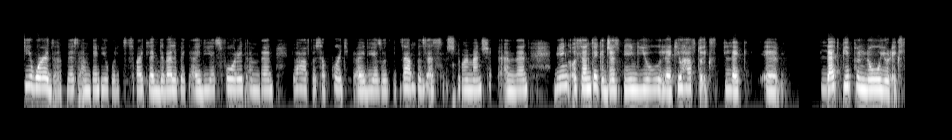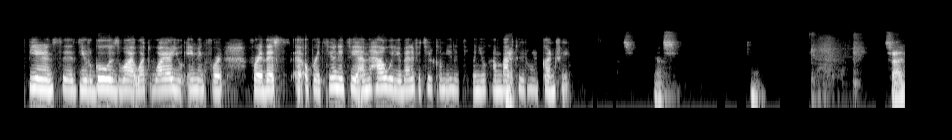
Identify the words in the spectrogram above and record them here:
keywords and this and then you will start like developing ideas for it and then you have to support your ideas with examples as Snor mentioned and then being authentic just being you like you have to like uh, let people know your experiences your goals why what why are you aiming for for this uh, opportunity and how will you benefit your community when you come back yeah. to your home country yes Saad?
